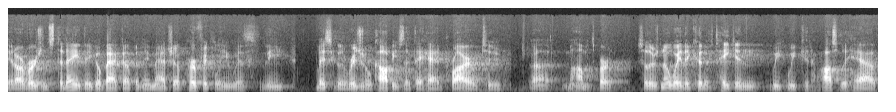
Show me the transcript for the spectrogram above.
at our versions today, they go back up and they match up perfectly with the basically original copies that they had prior to uh, Muhammad's birth. So there's no way they could have taken, we, we could possibly have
